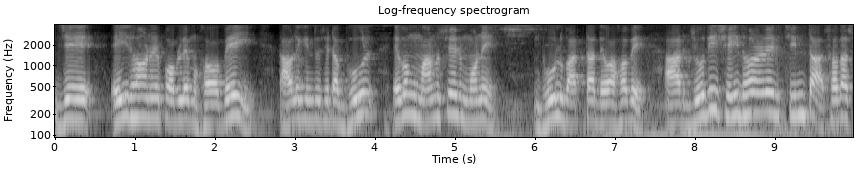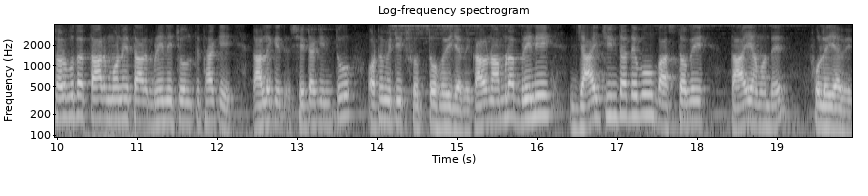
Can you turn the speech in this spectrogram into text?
যে এই ধরনের প্রবলেম হবেই, তাহলে কিন্তু সেটা ভুল এবং মানুষের মনে ভুল বার্তা দেওয়া হবে। আর যদি সেই ধরনের চিন্তা সদা সর্বদা তার মনে, তার ব্রেনে চলতে থাকে, তাহলে সেটা কিন্তু অটোমেটিক সত্য হয়ে যাবে। কারণ আমরা ব্রেনে যাই চিন্তা দেব, বাস্তবে তাই আমাদের ফলে যাবে।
